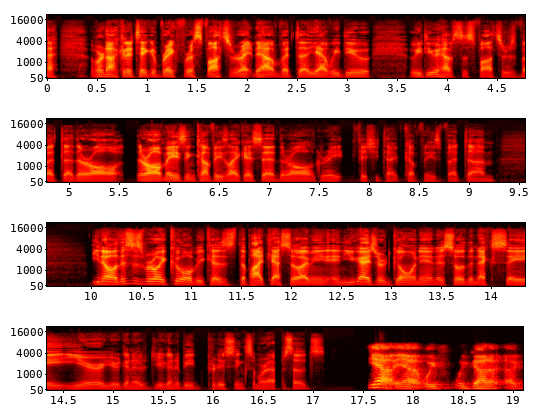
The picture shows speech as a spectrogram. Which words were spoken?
we're not going to take a break for a sponsor right now, but uh, yeah, we do we do have some sponsors, but uh, they're all they're all amazing companies. Like I said, they're all great fishy type companies. But um, you know, this is really cool because the podcast. So I mean, and you guys are going in. So the next say year, you're gonna you're gonna be producing some more episodes. Yeah, yeah, we've we've got a, a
